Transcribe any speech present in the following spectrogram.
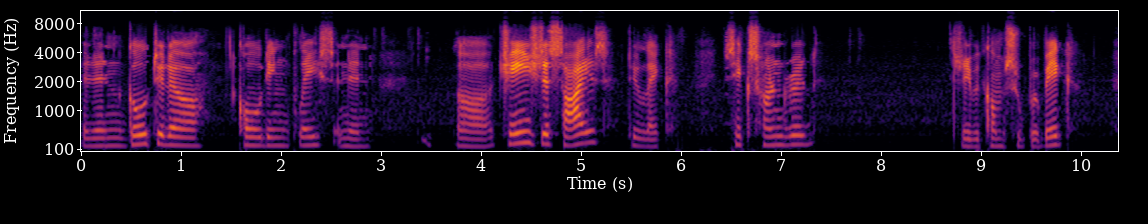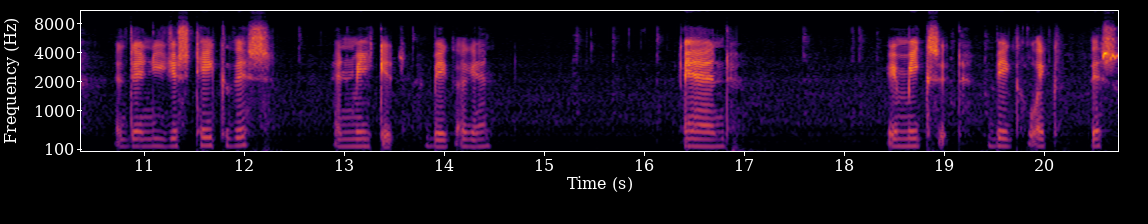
and then go to the coding place and then uh, change the size to like 600 so it becomes super big. And then you just take this and make it big again and it makes it big like this.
